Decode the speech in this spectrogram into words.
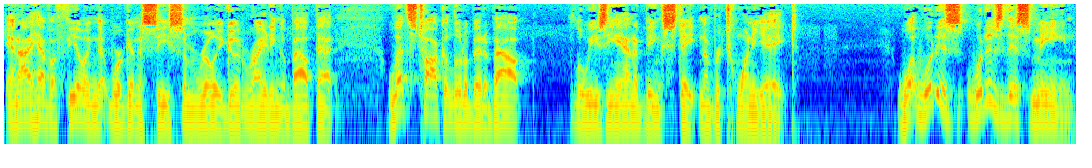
And I have a feeling that we're going to see some really good writing about that. Let's talk a little bit about Louisiana being state number 28. What what is what does this mean?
